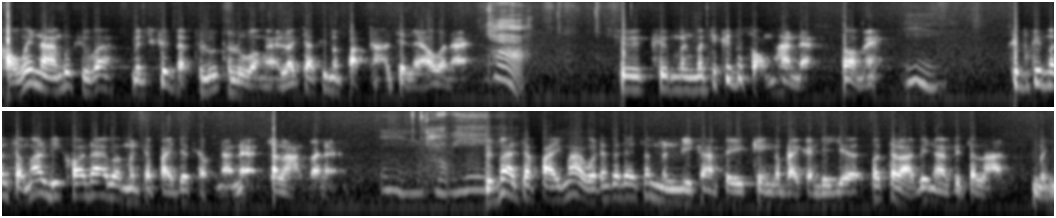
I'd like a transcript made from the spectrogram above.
ของเวียดนามก็คือว่ามันจะขึ้นแบบทะลุทะลวงอะหลังจากที่มันปรับฐานเสร็จแล้วอะนะ ค่ะคือคือมันมันจะขึ้นไปสองพันอะถูกไหมอืมคือคือมันสามารถวิเคราะห์ได้ว่ามันจะไปแถวๆนั้นน่ะตลาดมันน่ะอืมค่ะพี่หรือว่าอาจจะไปมากกว่านั้นก็ได้ถ้ามันมีการไปเก็งกำไรกันเยอะๆเพราะตลาดเวียดนามเป็นตลาดเหมือน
